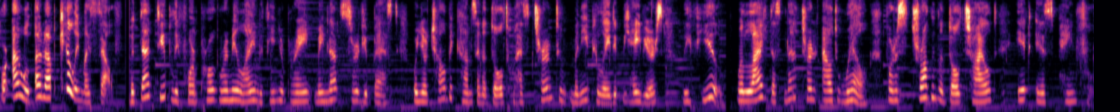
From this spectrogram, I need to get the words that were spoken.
or I will end up killing myself. But that deeply formed programming lying within your brain may not serve you best when your child becomes an adult who has turned to manipulative behaviors with you. When life does not turn out well for a struggling adult child, it is painful.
